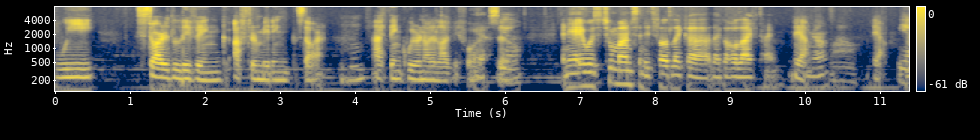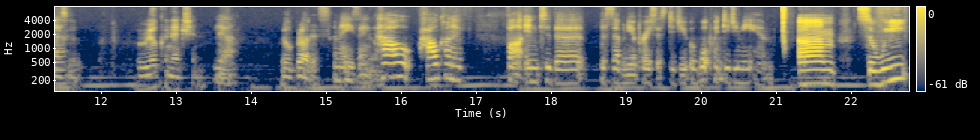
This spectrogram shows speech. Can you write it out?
we started living after meeting Zdar. Mhm. I think we were not alive before. Yeah. So Yeah. and it, it was two months, and it felt like a like a whole lifetime. Yeah. you know, Wow. Yeah. Yeah. a, a real connection. Yeah. real brothers. Amazing. How how kind of far into the the seven year process did you? At what point did you meet him? Um, so we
